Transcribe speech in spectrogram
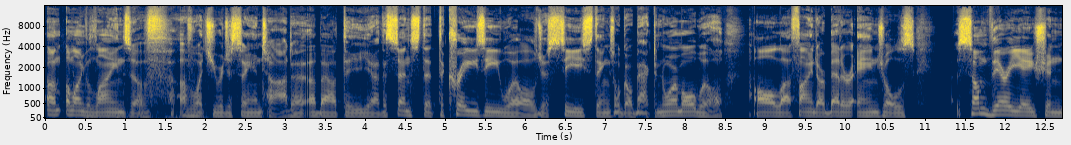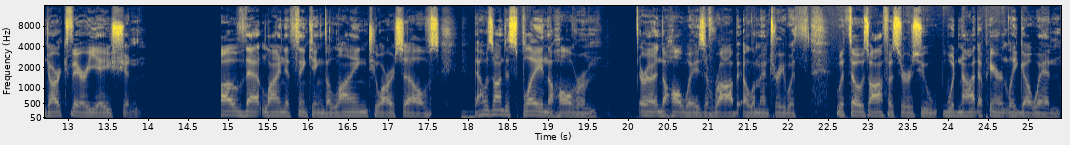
Um, along the lines of, of what you were just saying, Todd, uh, about the uh, the sense that the crazy will just cease, things will go back to normal, we'll all uh, find our better angels. Some variation, dark variation of that line of thinking, the lying to ourselves, that was on display in the hall room or in the hallways of Robb Elementary with with those officers who would not apparently go in.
